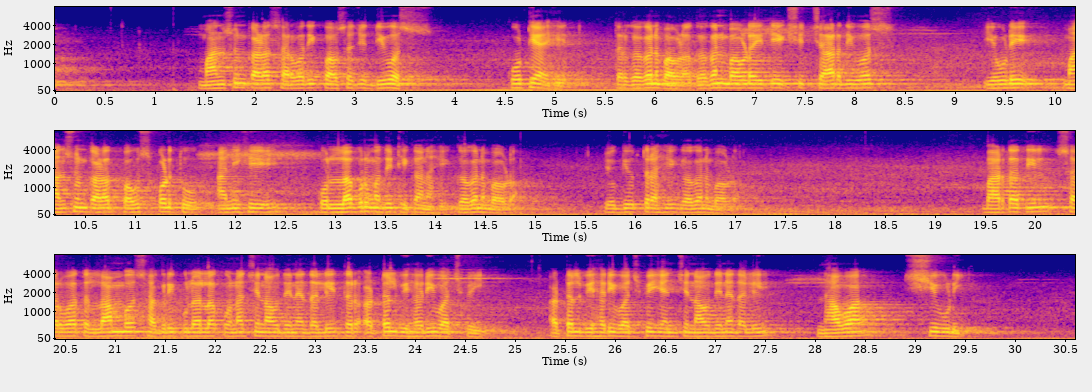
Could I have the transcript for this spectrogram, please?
मान्सून काळात सर्वाधिक पावसाचे दिवस कोठे आहेत? तर गगनबावडा. गगनबावडा येथे एकशे चार दिवस एवढे मान्सून काळात पाऊस पडतो आणि हे कोल्हापूरमध्ये ठिकाण आहे गगनबावडा. योग्य उत्तर आहे गगनबावडा. भारतातील सर्वात लांब सागरी पुलाला कोणाचे नाव देण्यात आले तर अटल बिहारी वाजपेयी. अटल बिहारी वाजपेयी यांचे नाव देण्यात आले न्हावा शिवडी.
